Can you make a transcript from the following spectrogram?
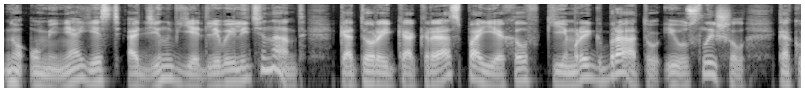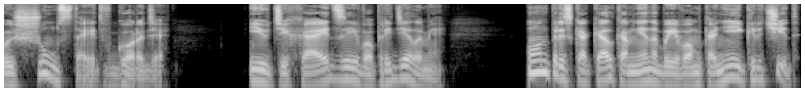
Но у меня есть один въедливый лейтенант, который как раз поехал в Кимры к брату и услышал, какой шум стоит в городе. И утихает за его пределами. Он прискакал ко мне на боевом коне и кричит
